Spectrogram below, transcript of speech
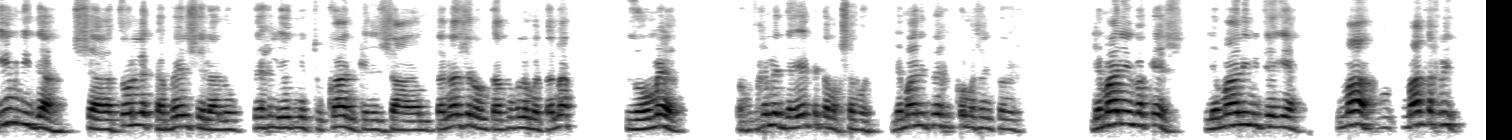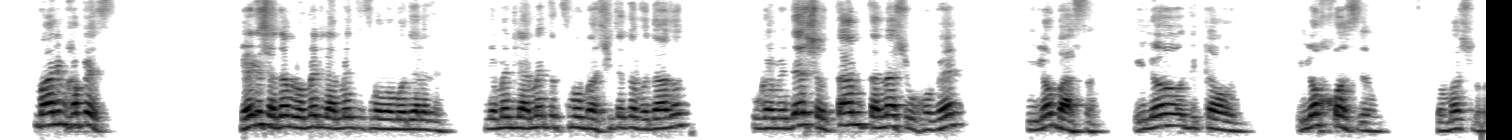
אם נדע שהרצון לקבל שלנו צריך להיות מתוקן כדי שההמתנה שלנו תהפוך למתנה, זה אומר, אנחנו צריכים לדייק את המחשבות. למה אני צריך את כל מה שאני צריך? למה אני מבקש? למה אני מתייגע? מה? מה התכלית? מה אני מחפש? ברגע שאדם לומד לאמן את עצמו במודל הזה, לומד לאמן את עצמו בשיטת העבודה הזאת, הוא גם יודע שאותה המתנה שהוא חווה היא לא באסה, היא לא דיכאון, היא לא חוסר, ממש לא,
